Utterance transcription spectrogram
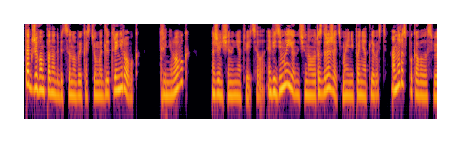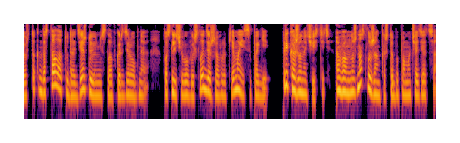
Также вам понадобятся новые костюмы для тренировок. Тренировок? Женщина не ответила. Видимо, ее начинала раздражать моя непонятливость. Она распаковала сверток, достала оттуда одежду и унесла в гардеробную, после чего вышла, держа в руке мои сапоги. «Прикажу начистить. Вам нужна служанка, чтобы помочь одеться?»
